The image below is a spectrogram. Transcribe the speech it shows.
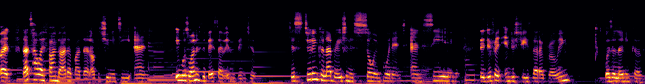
But that's how I found out about that opportunity, and it was one of the best I've ever been to. Just student collaboration is so important, and seeing the different industries that are growing was a learning curve.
